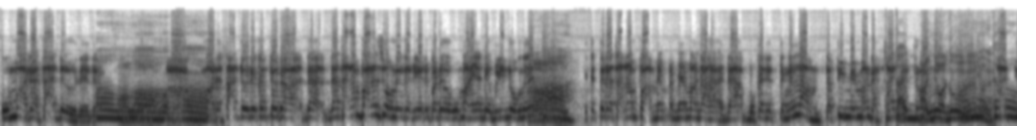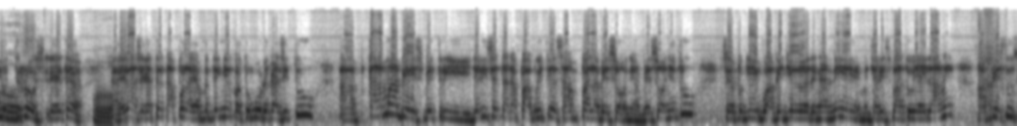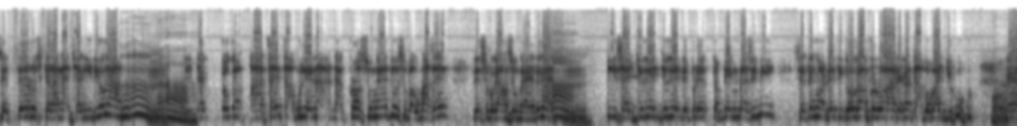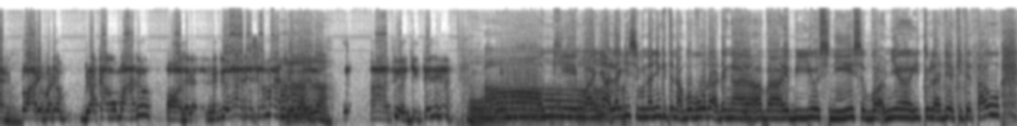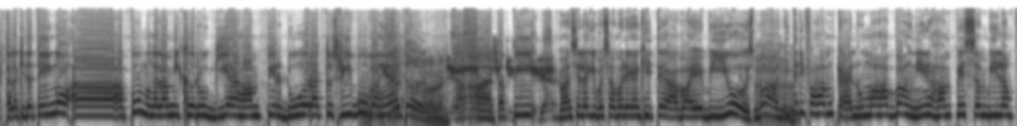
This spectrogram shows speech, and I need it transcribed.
rumah dah tak ada dia kata Allah. Ah, rumah dah tak ada dia kata dah, dah dah tak nampak langsung dia kata dia daripada rumah yang dia berlindung tu kan. Ah. Dia kata dah tak nampak Mem- memang dah dah bukannya tenggelam tapi memang dah hanyut terus. Anyut tu eh. Hanyut terus. Hanyut terus dia kata. Allah. Nah, yalah saya kata tak apalah yang pentingnya kau tunggu dekat situ uh, tak lama habis bateri. Jadi saya tak dapat berita sampailah besoknya. Besoknya tu saya pergi buat kerja dengan ni mencari sepatu yang hilang ni. Habis tu saya terus kelangat cari dia orang. Mm-mm. Ah. Dia cakap orang, ah, saya tak boleh nak nak cross sungai tu sebab rumah saya dia seberang sungai tu kan. Ah. Hmm. Jadi saya jerit-jerit daripada tebing belah sini, saya tengok dia tiga orang keluar dengan tak berbaju. Oh. Kan? Keluar daripada belakang rumah tu. Oh, saya lega lah dia selamat. Yelah, yelah. Ah, tu ceritanya. Oh. Ah, okey. Banyak lagi sebenarnya kita nak berborak dengan Abang Abius ni sebabnya itulah dia. Kita tahu kalau kita tengok uh, apa mengalami kerugian hampir 200 ribu bang ya. Betul. Alright. Ah, tapi kan. masih lagi bersama dengan kita Abang Abi Yus. Bang, kita difahamkan rumah abang ni hampir 90%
